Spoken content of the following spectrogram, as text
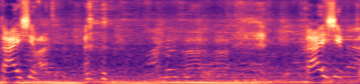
काय शिफ्ट काय शिफ्ट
